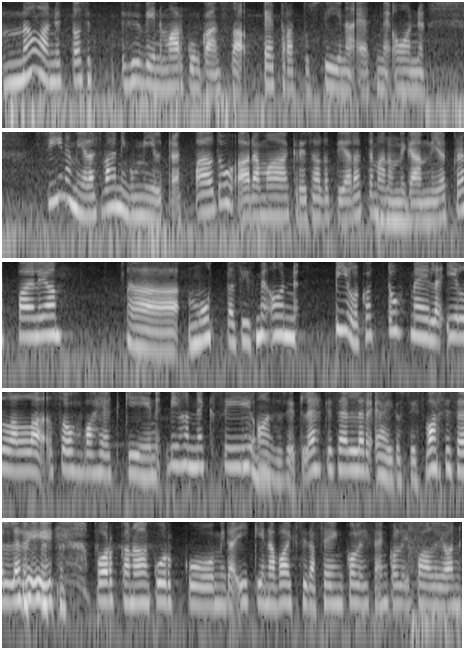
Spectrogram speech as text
Me ollaan nyt tosi hyvin Markun kanssa petrattu siinä, että me on siinä mielessä vähän niin kuin meal preppailtu. Adamaa, Grisalda tiedätte, mä en ole mikään meal preppailija. Uh, mutta siis me on pilkottu meille illalla sohvahetkiin vihanneksi, mm. on se sitten lehtiselleri, eikö siis varsiselleri, porkkanaa, kurkkuu, mitä ikinä, vaikka sitä fenkoli, fenkoli paljon,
